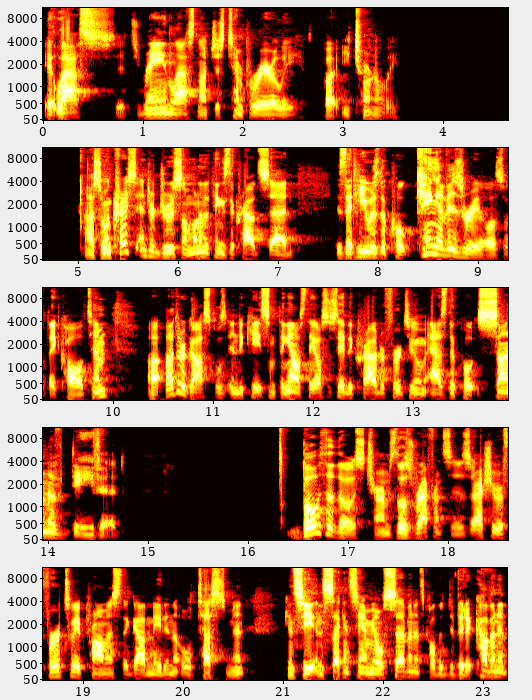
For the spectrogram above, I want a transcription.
it lasts, its reign lasts not just temporarily, but eternally. Uh, so when Christ entered Jerusalem, one of the things the crowd said is that he was the quote, king of Israel, is what they called him. Uh, other gospels indicate something else. They also say the crowd referred to him as the quote, son of David. Both of those terms, those references, are actually referred to a promise that God made in the Old Testament you can see it in 2 Samuel 7. It's called the Davidic covenant.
